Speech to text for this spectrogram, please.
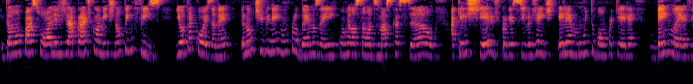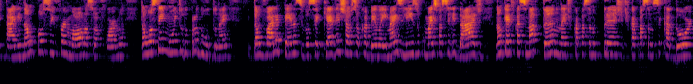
Então não passo óleo, ele já praticamente não tem frizz. E outra coisa, né, eu não tive nenhum problemas aí com relação à desmascação, aquele cheiro de progressiva. Gente, ele é muito bom porque ele é bem leve, tá? Ele não possui formol na sua fórmula. Então gostei muito do produto, né? Então vale a pena se você quer deixar o seu cabelo aí mais liso, com mais facilidade, não quer ficar se matando, né, de ficar passando prancha, de ficar passando secador.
